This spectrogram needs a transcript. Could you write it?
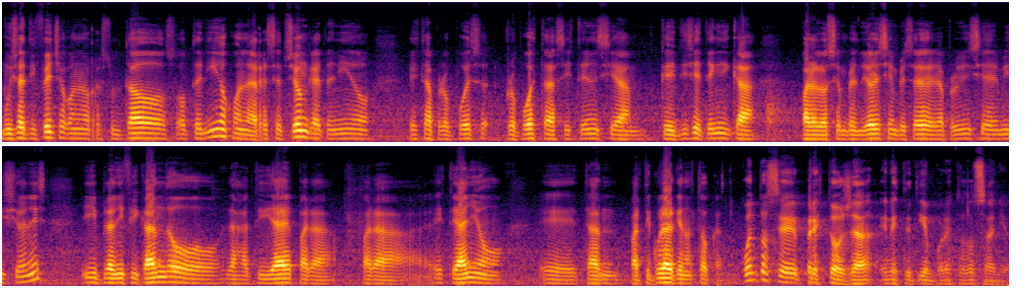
muy satisfechos con los resultados obtenidos, con la recepción que ha tenido esta propuesta, propuesta de asistencia crediticia y técnica para los emprendedores y empresarios de la provincia de Misiones y planificando las actividades para, para este año eh, tan particular que nos toca. ¿Cuánto se prestó ya en este tiempo, en estos dos años?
